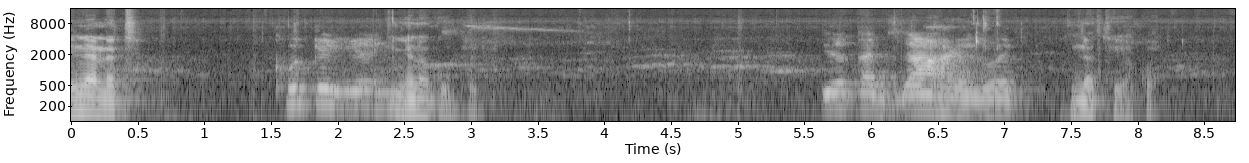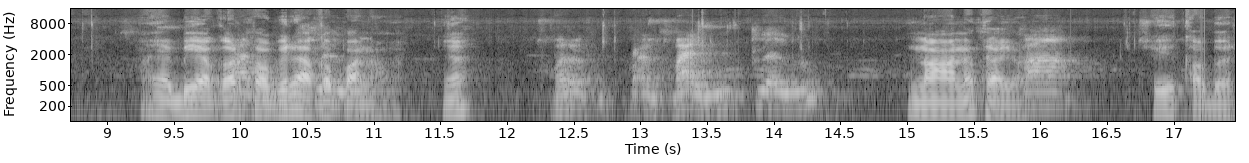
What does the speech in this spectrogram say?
એને નથી ખૂટી એને હોય. નથી કોઈ અહીંયા બે ઘર તો ભર્યા કપાના હે? ના, નથી આવ્યો. છે ખબર?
